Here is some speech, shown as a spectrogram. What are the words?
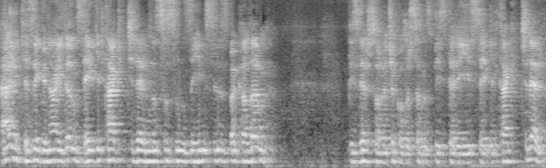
Herkese günaydın sevgili takipçilerim nasılsınız iyi misiniz bakalım. Bizleri soracak olursanız bizleri iyi sevgili takipçilerim.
